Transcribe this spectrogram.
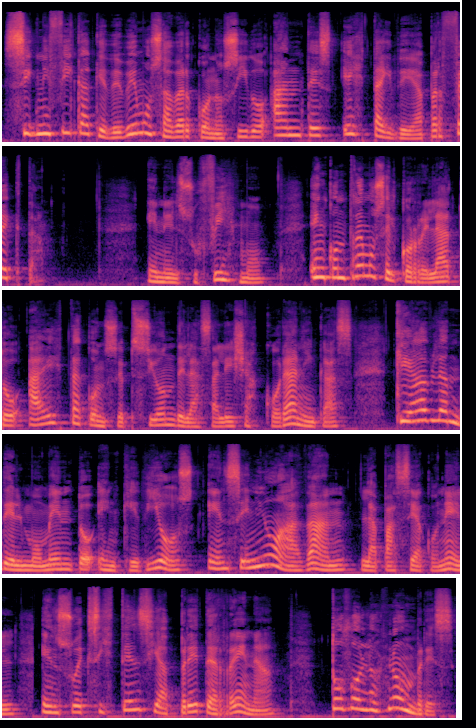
significa que debemos haber conocido antes esta idea perfecta. En el sufismo encontramos el correlato a esta concepción de las aleyas coránicas que hablan del momento en que Dios enseñó a Adán, la pasea con él, en su existencia preterrena, todos los nombres,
